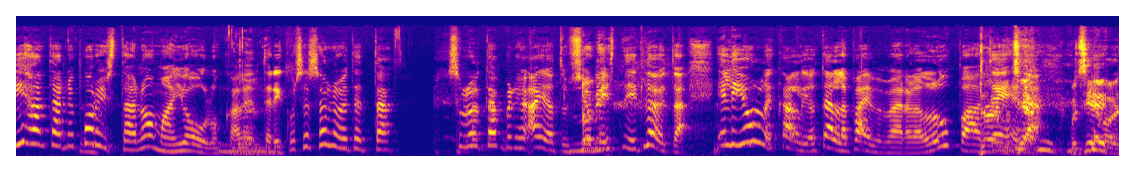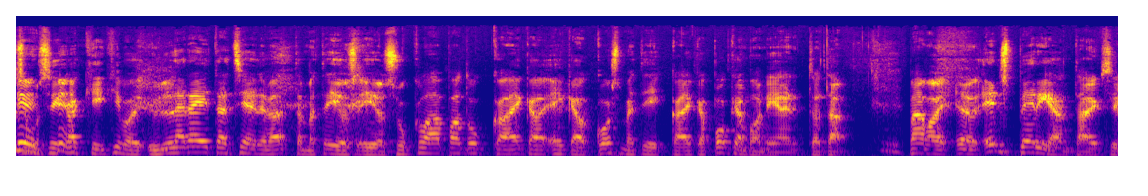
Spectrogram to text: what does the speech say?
Ihan tänne Poristaan oma joulukalenteri, kun sä sanoit, että sulla on tämmöinen ajatus No jo, niin. mistä niitä löytää. Eli Jolle Kallio tällä päivämäärällä lupaa No, tehdä. mutta siellä on semmoisia kaikkia kivoja ylläreitä, että siellä ei välttämättä ei ole, ei ole suklaapatukkaa, eikä, eikä ole kosmetiikkaa, eikä Pokemonia. Niin, tota, mä voin, ensi perjantaiksi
